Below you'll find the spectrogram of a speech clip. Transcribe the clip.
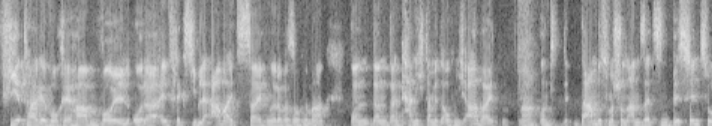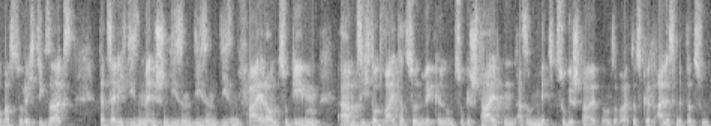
vier Tage Woche haben wollen oder äh, flexible Arbeitszeiten oder was auch immer, dann, dann, dann kann ich damit auch nicht arbeiten. Ne? Und da muss man schon ansetzen, bis hin zu, was du richtig sagst, tatsächlich diesen Menschen diesen, diesen, diesen Freiraum zu geben, ähm, sich dort weiterzuentwickeln und zu gestalten, also mitzugestalten und so weiter. Das gehört alles mit dazu.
